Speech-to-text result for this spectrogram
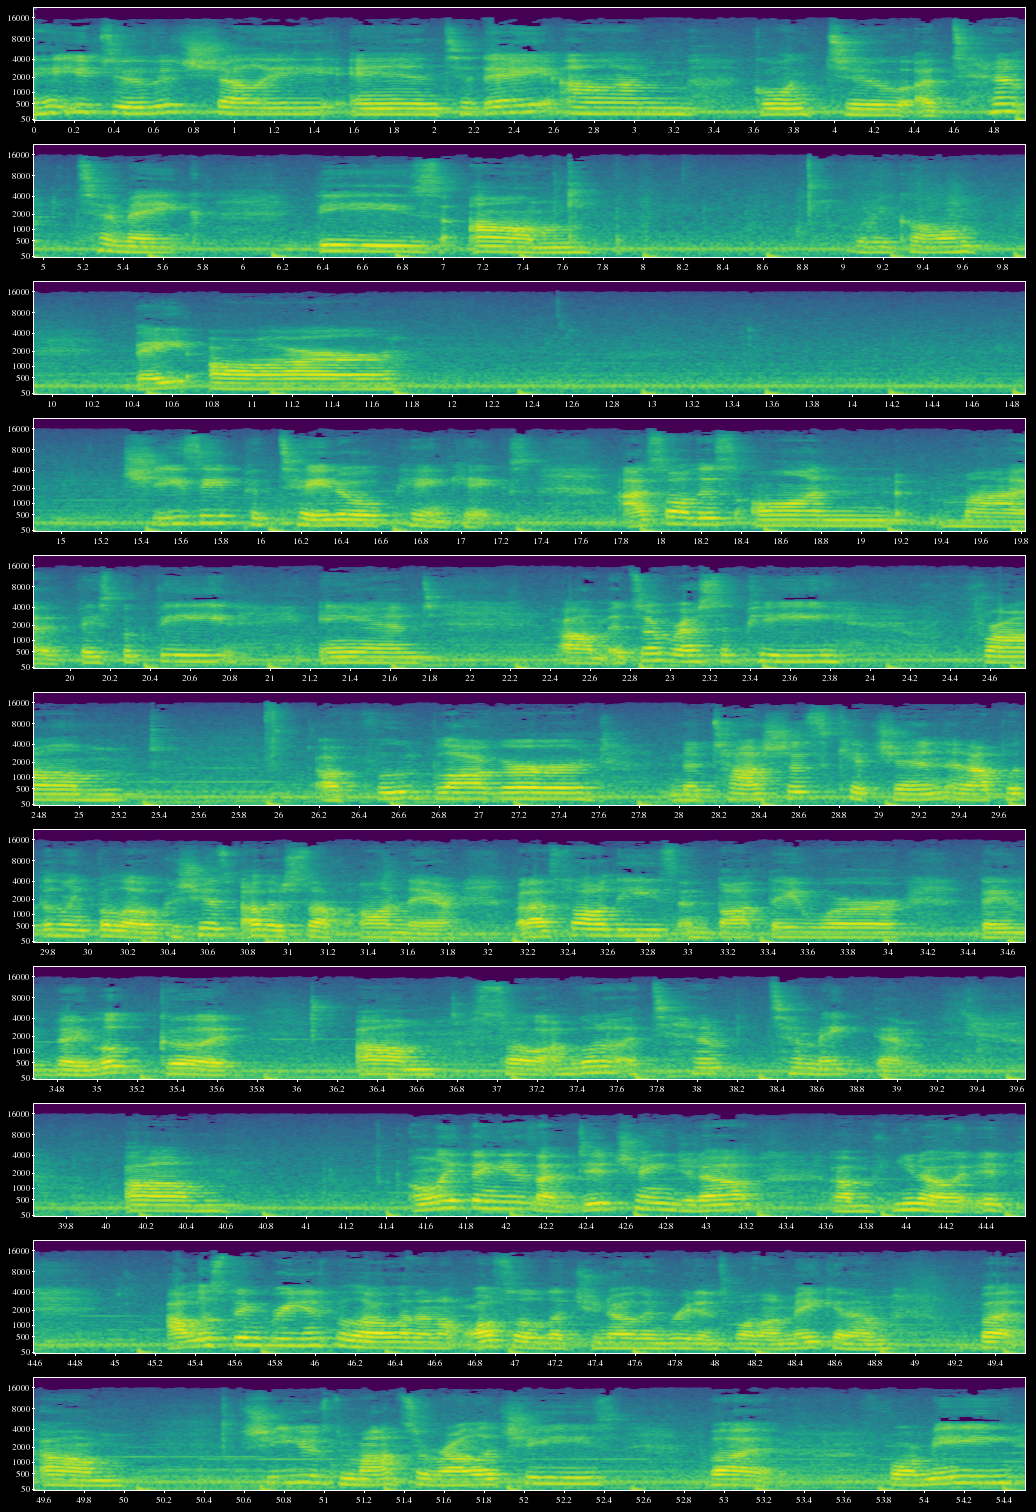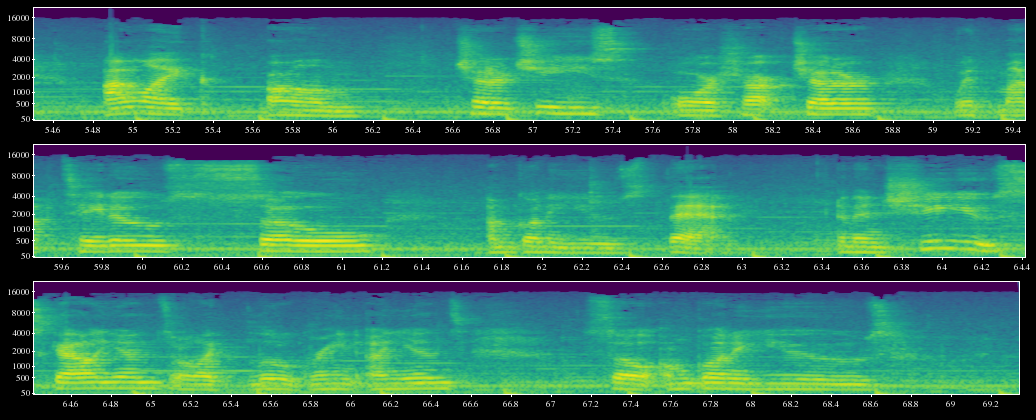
Hey YouTube, it's Shelly and today I'm going to attempt to make these, um, what do you call them? They are cheesy potato pancakes. I saw this on my Facebook feed and um, it's a recipe from a food blogger Natasha's Kitchen, and I'll put the link below because she has other stuff on there. But I saw these and thought they were, they, they look good. Um, so I'm going to attempt to make them. Um, only thing is I did change it up. Um, you know, it. I'll list the ingredients below and then I'll also let you know the ingredients while I'm making them. But um, she used mozzarella cheese, but for me, I like um, cheddar cheese or sharp cheddar with my potatoes. So I'm to use that. And then she used scallions or like little green onions. So I'm to use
